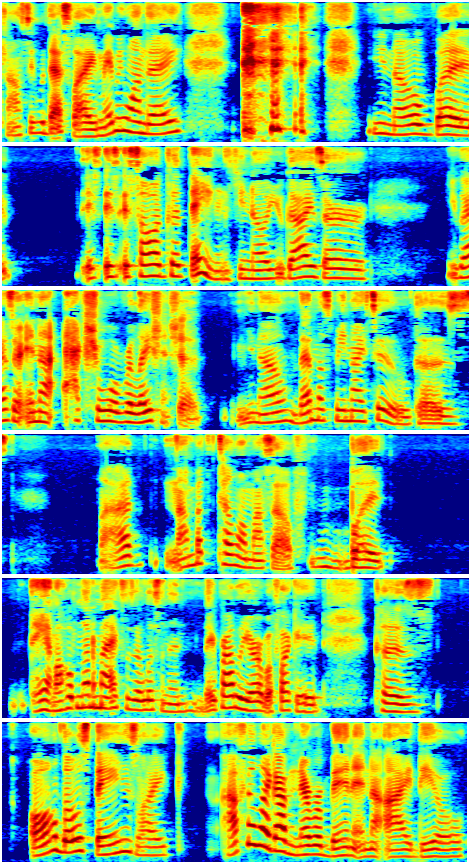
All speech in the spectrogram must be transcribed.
trying to see what that's like. Maybe one day. you know, but it's, it's it's all good things you know you guys are you guys are in an actual relationship You know, that must be nice too, because I I'm about to tell on myself. But damn, I hope none of my exes are listening. They probably are, but fuck it. Cause all those things, like I feel like I've never been in the ideal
